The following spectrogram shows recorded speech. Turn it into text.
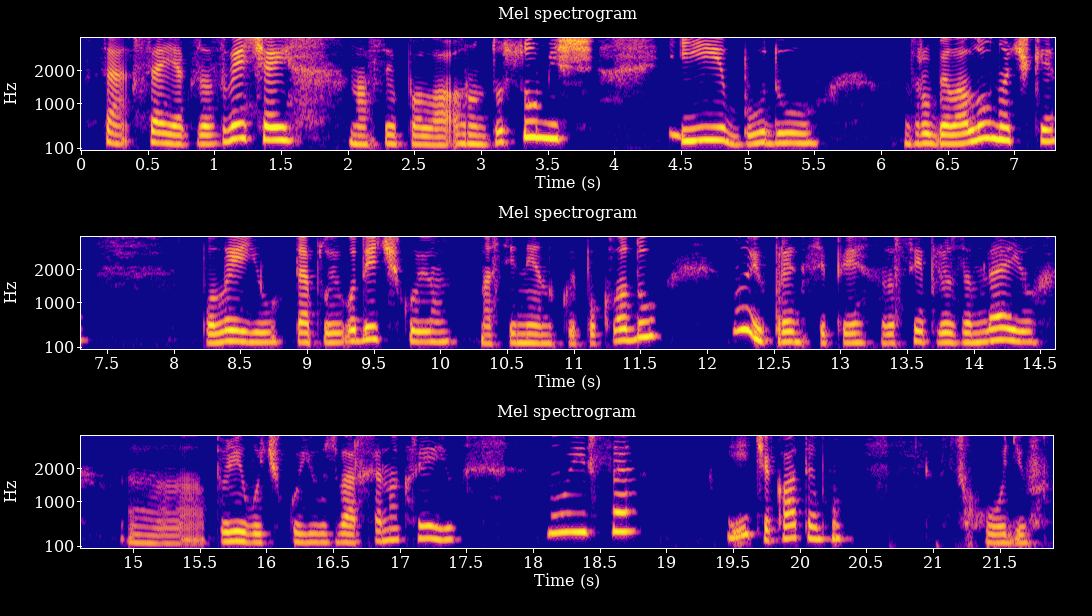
Все, все як зазвичай, насипала ґрунтосуміш і буду зробила луночки, полию теплою водичкою, насінинку покладу. Ну і, в принципі, засиплю землею, плівочкою зверху накрию. Ну і все. І чекатиму сходів.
